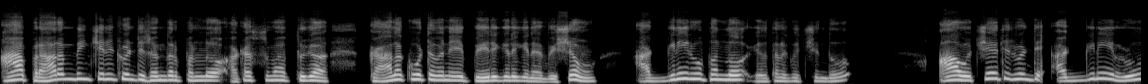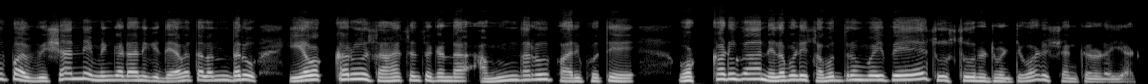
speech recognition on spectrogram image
ఆ ప్రారంభించినటువంటి సందర్భంలో అకస్మాత్తుగా కాలకూటమనే పేరు కలిగిన విషం అగ్ని రూపంలో యువతలకు వచ్చిందో ఆ వచ్చేటటువంటి అగ్ని రూప విషాన్ని మింగడానికి దేవతలందరూ ఏ ఒక్కరూ సాహసించకుండా అందరూ పారిపోతే ఒక్కడుగా నిలబడి సముద్రం వైపే చూస్తూ ఉన్నటువంటి వాడు శంకరుడయ్యాడు.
